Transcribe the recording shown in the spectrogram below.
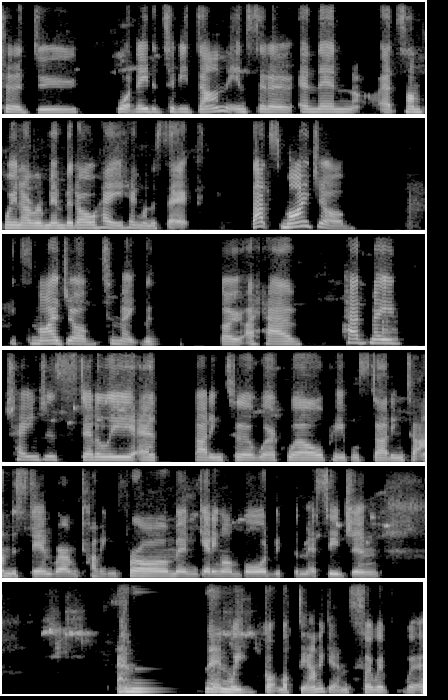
to do what needed to be done instead of and then at some point i remembered oh hey hang on a sec. That's my job. It's my job to make the so i have had made changes steadily and starting to work well people starting to understand where i'm coming from and getting on board with the message and and then we got locked down again. So we're, we're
